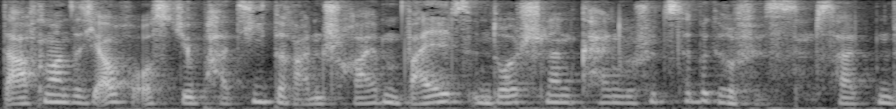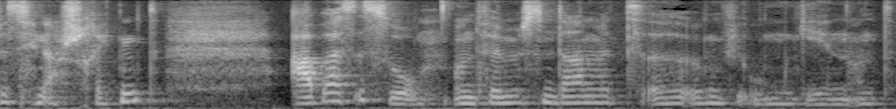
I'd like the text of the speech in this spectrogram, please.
darf man sich auch Osteopathie dran schreiben, weil es in Deutschland kein geschützter Begriff ist. Das ist halt ein bisschen erschreckend. Aber es ist so und wir müssen damit äh, irgendwie umgehen. Und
